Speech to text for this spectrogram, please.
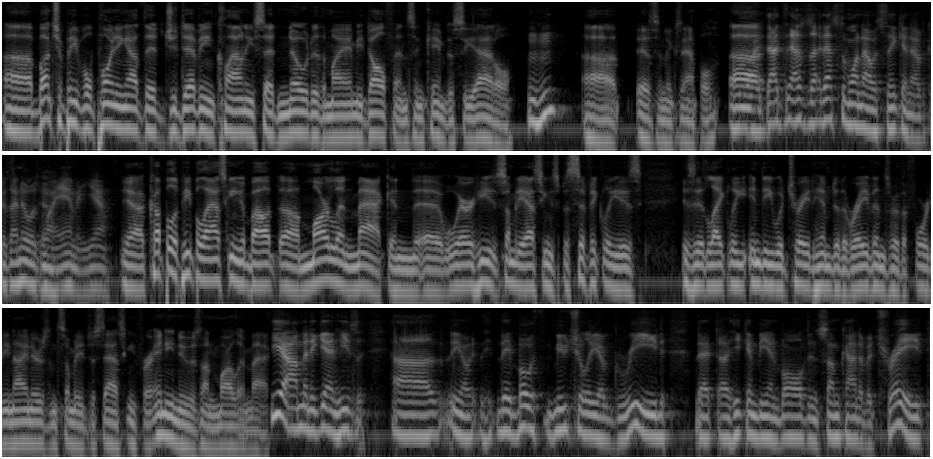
Uh, a bunch of people pointing out that Jadeveon Clowney said no to the Miami Dolphins and came to Seattle, mm-hmm. uh, as an example. Uh, Right, that, that's that's the one I was thinking of because I know it was Miami. Yeah. Yeah, a couple of people asking about uh, Marlon Mack and uh, where he. Somebody asking specifically is is it likely Indy would trade him to the Ravens or the 49ers? And somebody just asking for any news on Marlon Mack. Yeah, I mean, again, he's, uh, you know, they both mutually agreed that uh, he can be involved in some kind of a trade.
